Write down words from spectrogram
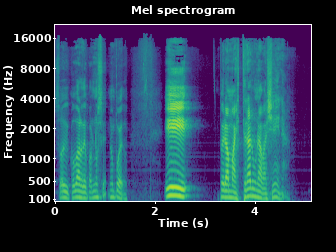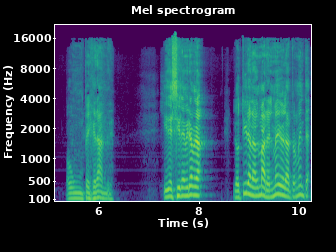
Soy cobarde por no sé, no puedo. Y, pero amaestrar una ballena o un pez grande. Y decirle, mira, mira, lo tiran al mar en medio de la tormenta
